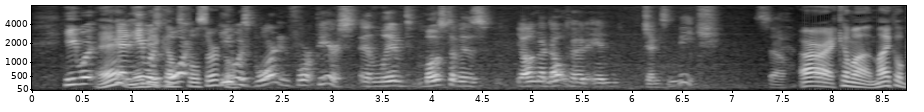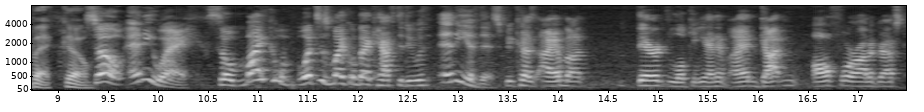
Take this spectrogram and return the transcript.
he was Hey, and he was born. full circle. He was born in Fort Pierce and lived most of his young adulthood in Jensen Beach. So. All right, come on, Michael Beck, go. So anyway, so Michael, what does Michael Beck have to do with any of this? Because I am not there looking at him. I had gotten all four autographs.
